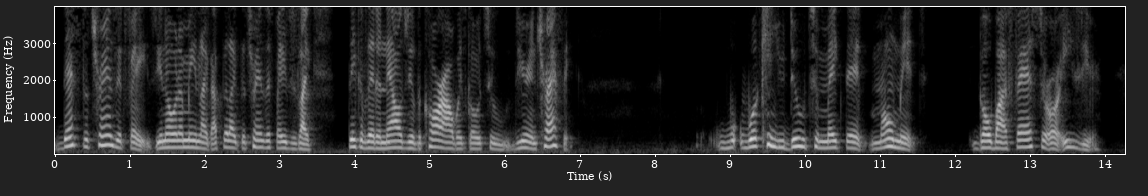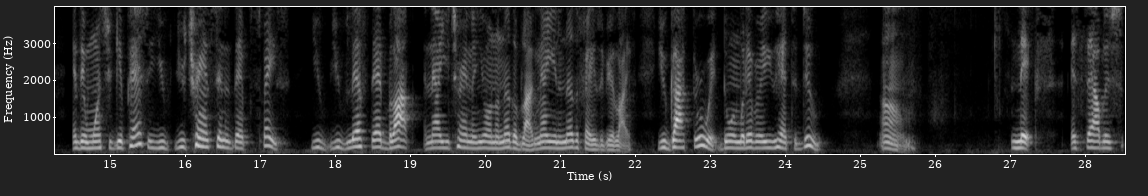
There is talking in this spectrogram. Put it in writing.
That's the transit phase. You know what I mean? Like, I feel like the transit phase is like, think of that analogy of the car I always go to. You're in traffic. W- what can you do to make that moment go by faster or easier? And then once you get past it, you you transcended that space. You've you've left that block and now you turn and you're on another block. Now you're in another phase of your life. You got through it, doing whatever you had to do. Um next, establish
